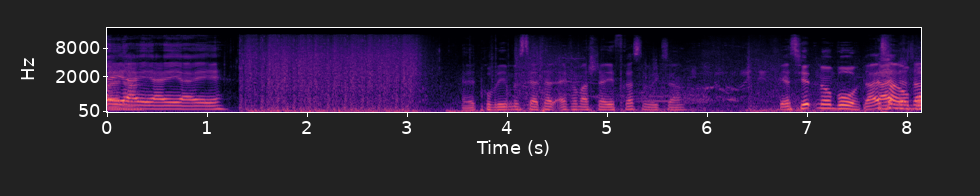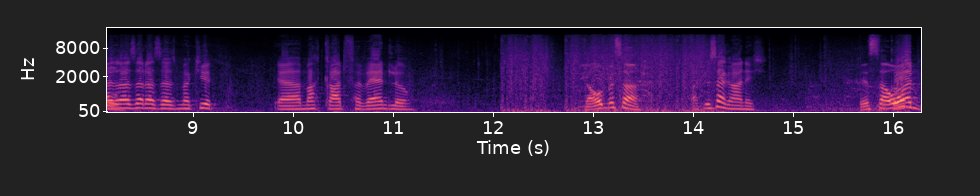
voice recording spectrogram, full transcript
ei. Ja, das Problem ist, der hat halt einfach mal schnell gefressen, würde ich sagen. Der ist hinten irgendwo. Da ist Nein, er da, irgendwo. da, da ist er, da ist er, ist markiert. Er macht gerade Verwandlung. Da oben ist er. Ach, das ist er gar nicht. Der ist da Gott. oben.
